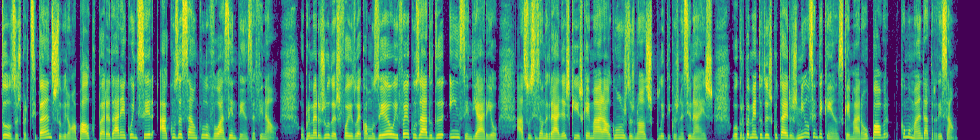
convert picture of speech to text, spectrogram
Todos os participantes subiram ao palco para darem a conhecer a acusação que levou à sentença final. O primeiro Judas foi o do Ecomuseu e foi acusado de incendiário. A Associação de Gralhas quis queimar alguns dos nossos políticos nacionais. O agrupamento de escuteiros 1115 queimaram o pobre, como manda a tradição.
